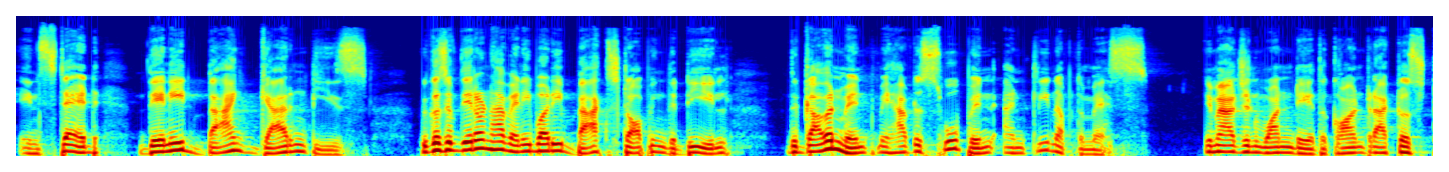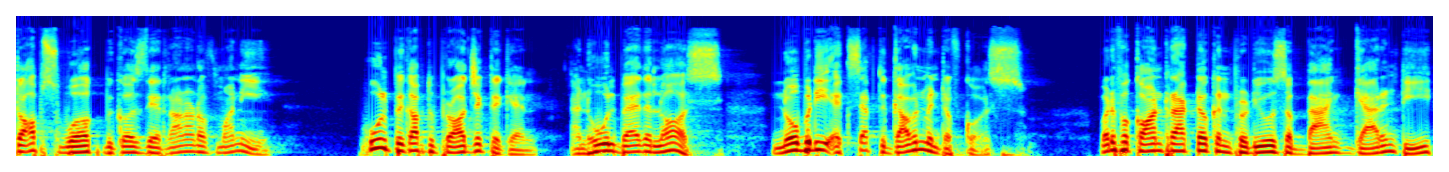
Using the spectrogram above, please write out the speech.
Instead, they need bank guarantees. Because if they don't have anybody backstopping the deal, the government may have to swoop in and clean up the mess. Imagine one day the contractor stops work because they run out of money. Who will pick up the project again? And who will bear the loss? Nobody except the government, of course. But if a contractor can produce a bank guarantee,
